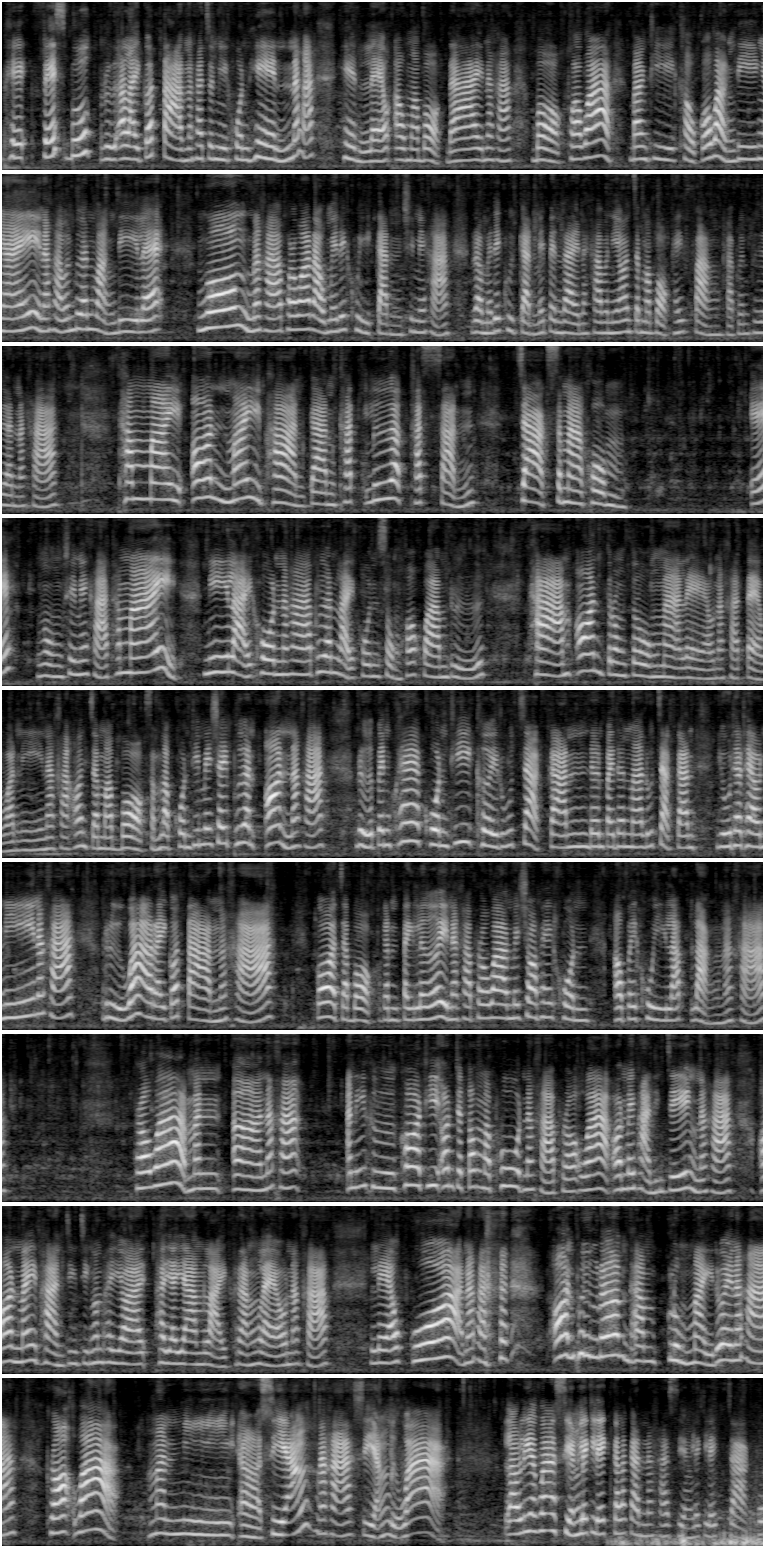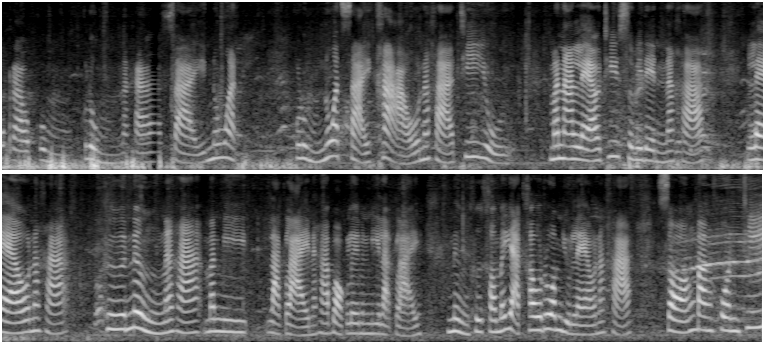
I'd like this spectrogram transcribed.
เฟซบุ๊กหรืออะไรก็ตามนะคะ จะมีคนเห็นนะคะ เห็นแล้วเอามาบอกได้นะคะ บอกเพราะว่าบางทีเขาก็หวังดีไงนะคะ เพื่อนๆหวังดีและงงนะคะ เพราะว่าเราไม่ได้คุยกันใช่ไหมคะ เราไม่ได้คุยกันไม่เป็นไรนะคะ วันนี้อ้อนจะมาบอกให้ฟังค่ะเพื่อนๆนะคะ ทำไมอ้อนไม่ผ่านการคัดเลือกคัดสรรจากสมาคม เอ๊ะ งงใช่ไหมคะทำไม มีหลายคนนะคะ เพื่อนหลายคนส่งข้อความหรือ ถามอ้อนตรงๆมาแล้วนะคะ แต่วันนี้นะคะ อ้อนจะมาบอกสำหรับคนที่ไม่ใช่เพื่อนอ้อนนะคะ หรือเป็นแค่คนที่เคยรู้จักกันเดินไปเดินมารู้จักกันอยู่แถวๆนี้นะคะ หรือว่าอะไรก็ตามนะคะ ก็จะบอกกันไปเลยนะคะ เพราะว่าไม่ชอบให้คนเอาไปคุยลับหลังนะคะ เพราะว่ามันเอ่อนะคะ อันนี้คือข้อที่อ้อนจะต้องมาพูดนะคะ เพราะว่าอ้อนไม่ผ่านจริง ๆนะคะ อ้อนไม่ผ่านจริง ๆ อ้อนพยายามพยายามหลายครั้งแล้วนะคะ แล้วกลัวนะคะ อ้อนเพิ่งเริ่มทำกลุ่มใหม่ด้วยนะคะ เพราะว่ามันมีเอ่อเสียงนะคะ เสียงหรือว่า เราเรียกว่าเสียงเล็กๆก็แล้วกันนะคะ เสียงเล็กๆ จากพวกเรากลุ่มกลุ่มนะคะ สายนวด กลุ่มนวดสายขาวนะคะที่อยู่มานานแล้วที่สวีเดนนะคะ แล้วนะคะคือหนึ่งนะคะมันมีหลากหลายนะคะ บอกเลยมันมีหลากหลายหนึ่งคือเขาไม่อยากเข้าร่วมอยู่แล้วนะคะสองบางคนที่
